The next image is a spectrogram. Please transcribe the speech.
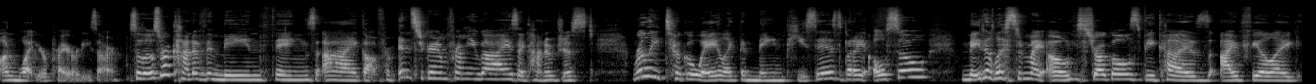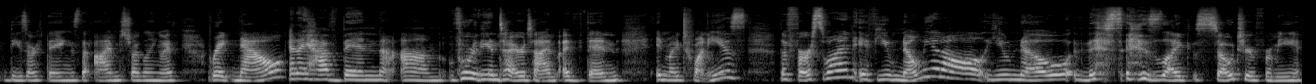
on what your priorities are. So, those were kind of the main things I got from Instagram from you guys. I kind of just really took away like the main pieces, but I also made a list of my own struggles because I feel like these are things that I'm struggling with right now. And I have been um, for the entire time I've been in my 20s. The first one, if you know me at all, you know this is like so true for me,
